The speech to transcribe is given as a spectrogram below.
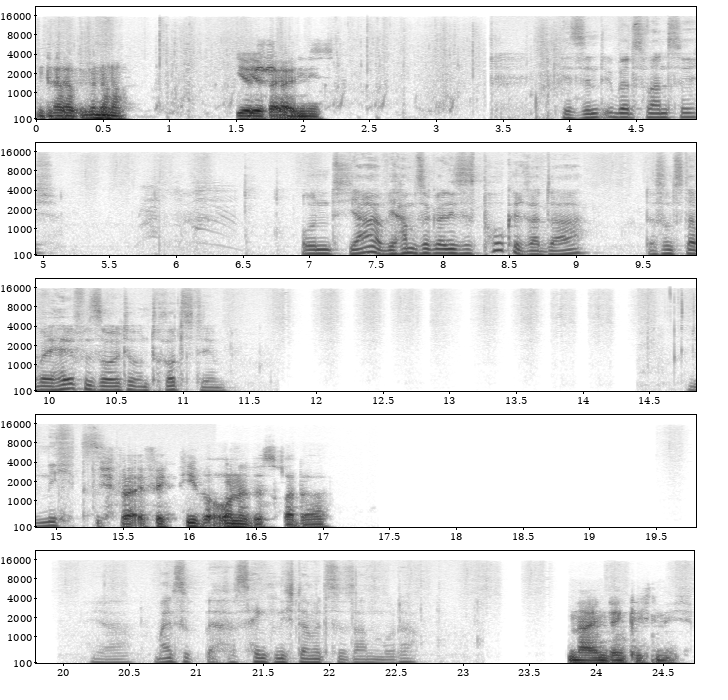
Und haben immer noch vier Shinies. Wir sind über 20. Und ja, wir haben sogar dieses Pokeradar, das uns dabei helfen sollte und trotzdem. Nichts. Ich war effektiver ohne das Radar. Ja. Meinst du, das hängt nicht damit zusammen, oder? Nein, denke ich nicht.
